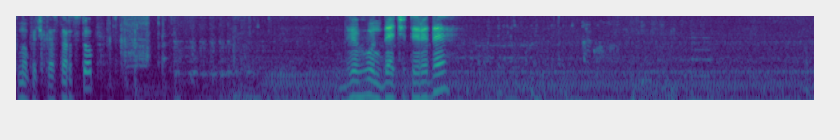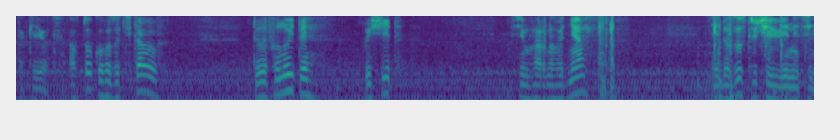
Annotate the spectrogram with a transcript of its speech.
кнопочка старт-стоп. Двигун D4D. От Такий от авто, кого зацікавив. Телефонуйте, пишіть. Всім гарного дня і до зустрічі в Вінниці.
